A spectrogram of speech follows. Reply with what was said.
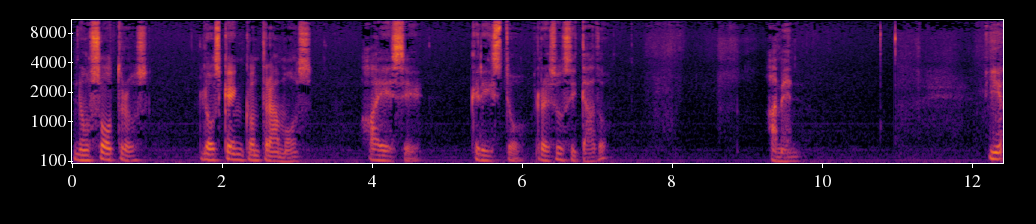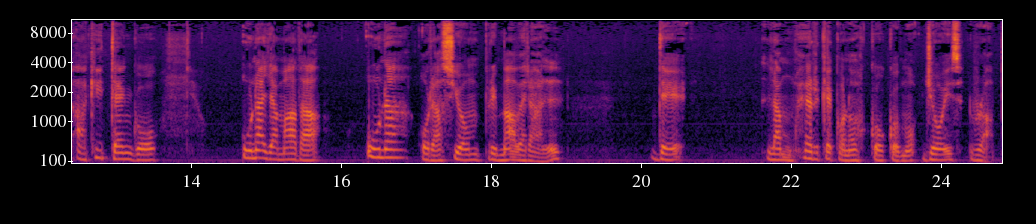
Nosotros los que encontramos a ese Cristo resucitado? Amén. Y aquí tengo una llamada, una oración primaveral de la mujer que conozco como Joyce Rupp.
